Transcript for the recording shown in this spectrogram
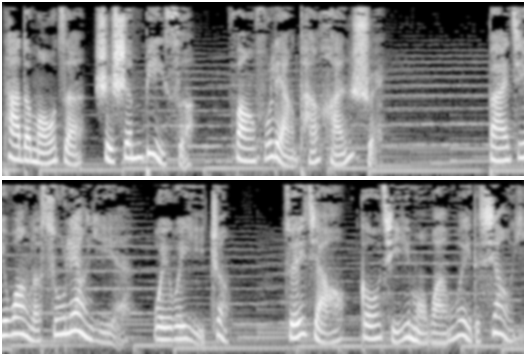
他的眸子是深碧色，仿佛两潭寒水。白姬望了苏亮一眼，微微一怔，嘴角勾起一抹玩味的笑意。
